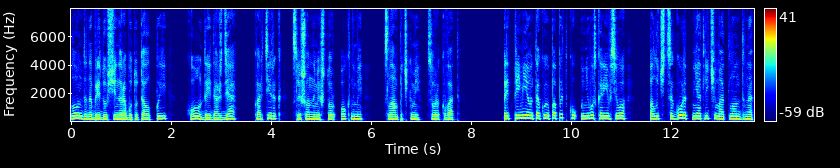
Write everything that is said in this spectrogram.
Лондона, бредущей на работу толпы, холода и дождя, квартирок с лишенными штор окнами, с лампочками в 40 ватт. Предприми он такую попытку, у него, скорее всего, получится город, неотличимый от Лондона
